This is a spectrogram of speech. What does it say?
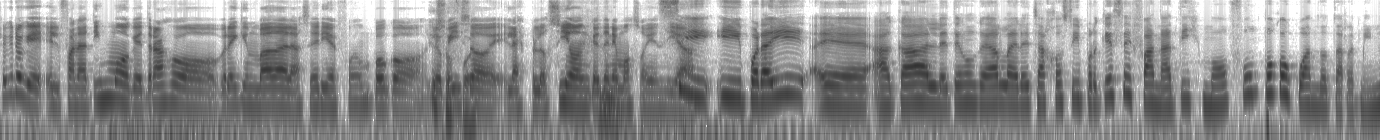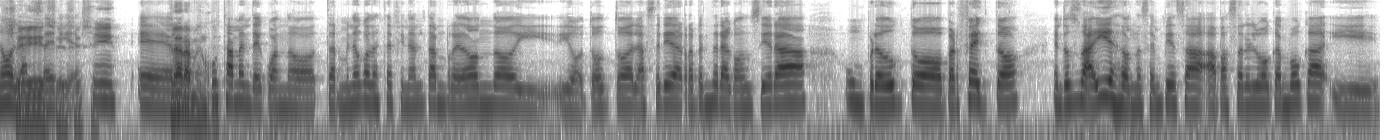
Yo creo que el fanatismo que trajo Breaking Bad a la serie fue un poco lo Eso que fue. hizo eh, la explosión que tenemos hoy en día. Sí, y por ahí eh, acá le tengo que dar la derecha a Josi, porque ese fanatismo fue un poco cuando terminó la Sí, serie. sí, sí. Sí. Eh, Claramente. Justamente cuando terminó con este final tan redondo y digo, to- toda la serie de repente era considerada un producto perfecto. Entonces ahí es donde se empieza a pasar el boca en boca y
